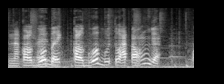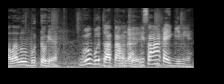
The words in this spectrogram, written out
nah kalau Nah, gue itu. balik kalau gue butuh atau enggak? Malah lu butuh ya? Gue butuh atau enggak? Oke. misalnya kayak gini ya.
